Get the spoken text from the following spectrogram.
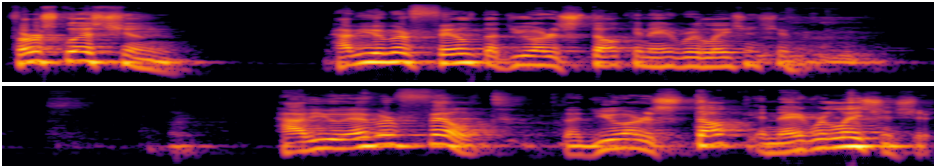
First question Have you ever felt that you are stuck in a relationship? Have you ever felt that you are stuck in a relationship?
